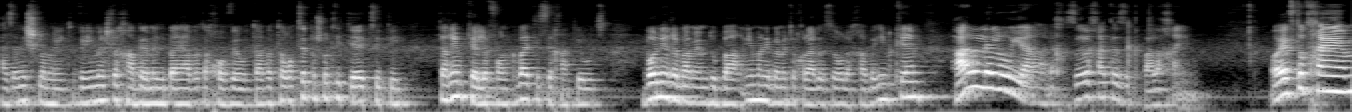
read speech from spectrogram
אז אני שלומית, ואם יש לך באמת בעיה ואתה חווה אותה, ואתה רוצה פשוט להתייעץ איתי, תרים טלפון, קבע איתי שיחת ייעוץ, בוא נראה במה מדובר, אם אני באמת יכולה לעזור לך, ואם כן, הללויה, נחזיר לך את הזקפה לחיים. אוהבת אתכם.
